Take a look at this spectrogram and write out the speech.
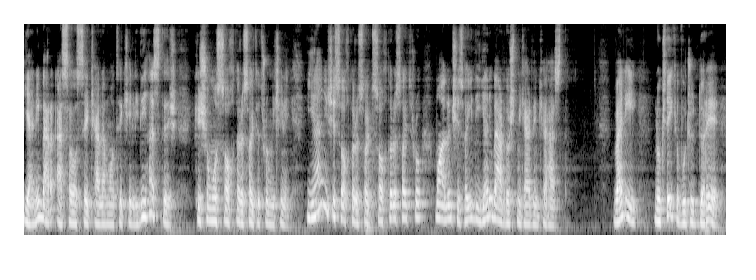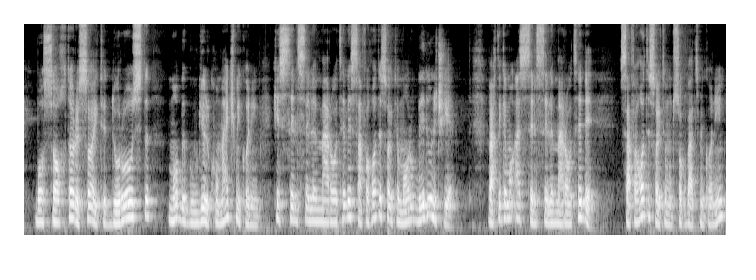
یعنی بر اساس کلمات کلیدی هستش که شما ساختار سایتت رو میچینی. یعنی چی ساختار سایت؟ ساختار سایت رو ما الان چیزهای دیگری برداشت می‌کردیم که هست. ولی نکته ای که وجود داره با ساختار سایت درست ما به گوگل کمک می‌کنیم که سلسله مراتب صفحات سایت ما رو بدون چیه. وقتی که ما از سلسله مراتب صفحات سایتمون صحبت می‌کنیم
